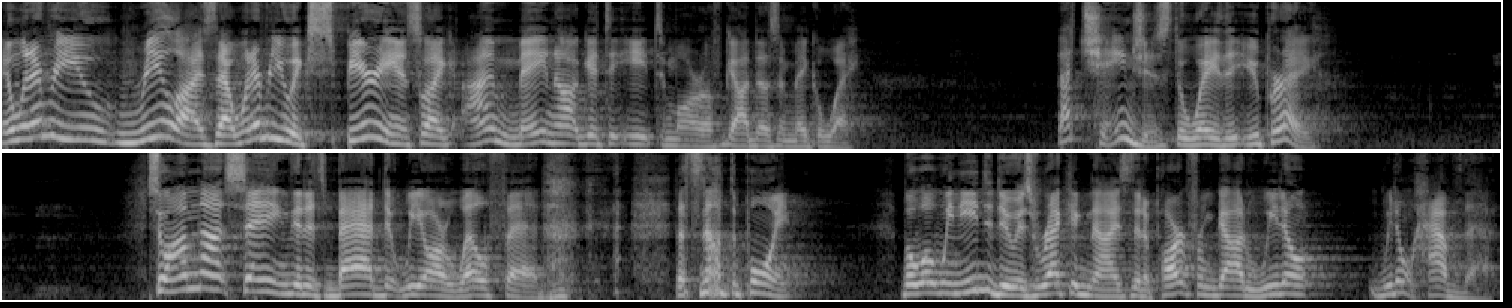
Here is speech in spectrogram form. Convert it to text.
And whenever you realize that, whenever you experience, like, I may not get to eat tomorrow if God doesn't make a way, that changes the way that you pray. So I'm not saying that it's bad that we are well fed. That's not the point. But what we need to do is recognize that apart from God, we don't, we don't have that.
